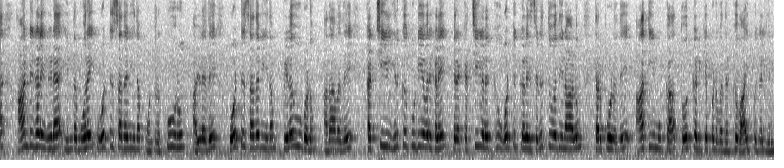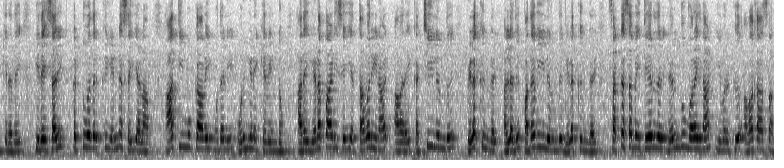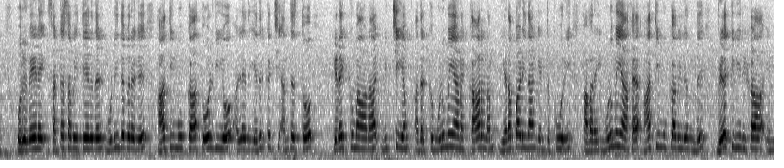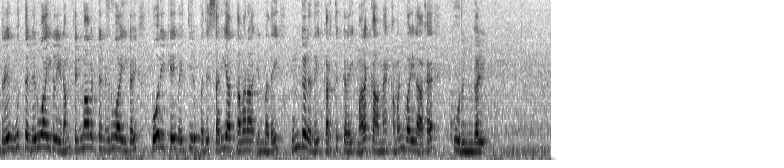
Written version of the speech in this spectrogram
ஆண்டுகளை விட இந்த முறை ஓட்டு சதவீதம் ஒன்று கூறும் அல்லது ஓட்டு சதவீதம் பிளவுபடும். அதாவது கட்சியில் இருக்கக்கூடியவர்களை பிற கட்சிகளுக்கு ஓட்டுக்களை செலுத்துவதினாலும் தற்பொழுது அதிமுக தோற்கடிக்கப்படுவதற்கு வாய்ப்புகள் இருக்கிறது. இதை சரி கட்டுவதற்கு என்ன செய்யலாம்? அதிமுகவை முதலில் ஒருங்கிணைக்க வேண்டும். அதை எடப்பாடி செய்ய தவறினால் அவரை கட்சியிலிருந்து விலக்குங்கள் அல்லது பதவியிலிருந்து விலக்குங்கள். சட்டசபை தேர்தல் நெருங்கும் வரைதான் இவருக்கு அவகாசம். ஒருவேளை சட்டசபை தேர்தல் முடிந்த பிறகு அதிமுக தோல்வியோ அல்லது எதிர்க்கட்சி அந்தஸ்தோ கிடைக்குமானால் நிச்சயம் அதற்கு முழுமையான காரணம் எடப்பாடிதான் என்று கூறி அவரை முழுமையாக அதிமுகவிலிருந்து விலக்குவீர்களா என்று மூத்த நிர்வாகிகளிடம் தென்மாவட்ட நிர்வாகிகள் கோரிக்கை வைத்திருப்பது சரியா தவறா என்பதை உங்களது கருத்துக்களை மறக்காம கமெண்ட் வாயிலாக கூறுங்கள்.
